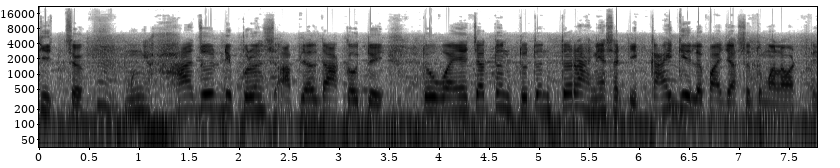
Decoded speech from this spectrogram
तीसचं. मग हा जो डिफरन्स आपल्याला दाखवतोय तो वयाच्या तंतोतंत राहण्यासाठी काय केलं पाहिजे असं तुम्हाला वाटतंय?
